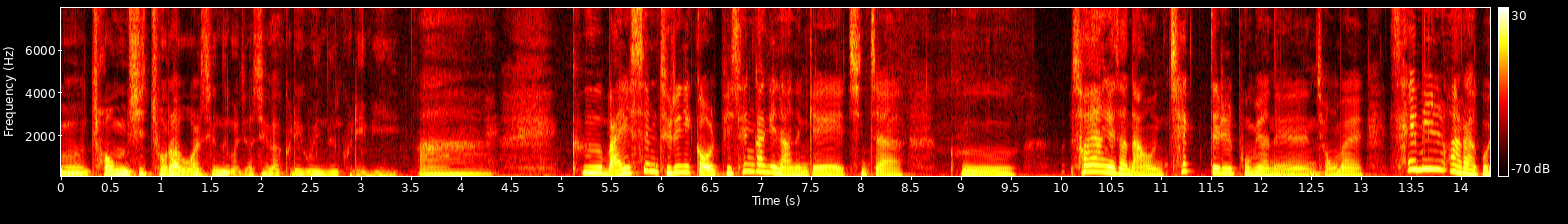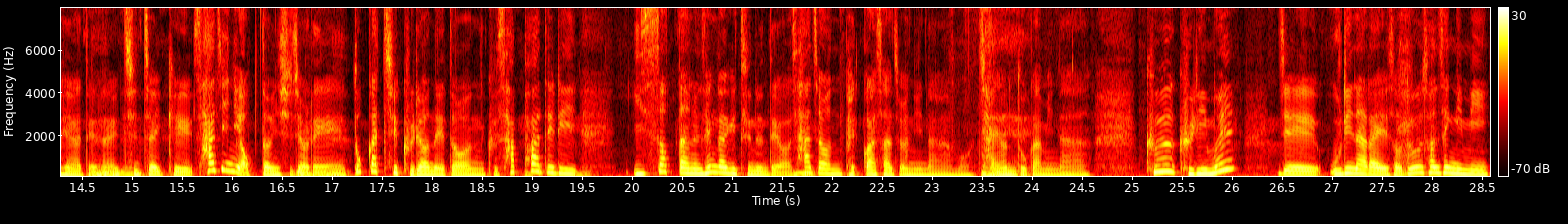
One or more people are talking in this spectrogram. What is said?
어, 처음 시초라고 할 수 있는 거죠. 제가 그리고 있는 그림이 아. 그 말씀 들으니까 얼핏 생각이 나는 게 진짜 그 서양에서 나온 책들 보면은 음. 정말 세밀화라고 해야 되나요? 네, 네. 진짜 이렇게 사진이 없던 시절에 네, 네. 똑같이 그려내던 그 사파들이 있었다는 생각이 드는데요. 사전, 백과사전이나 뭐 네. 자연도감이나 그 그림을 이제 우리나라에서도 선생님이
